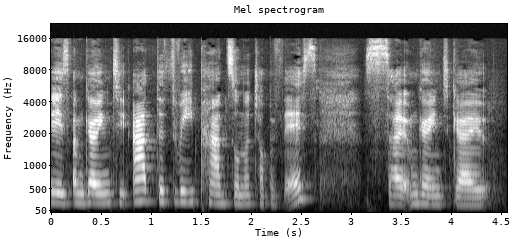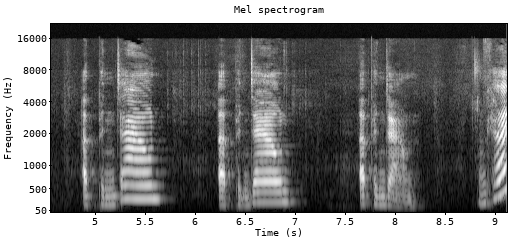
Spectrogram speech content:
is I'm going to add the three pads on the top of this. So I'm going to go up and down, up and down, up and down. Okay?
